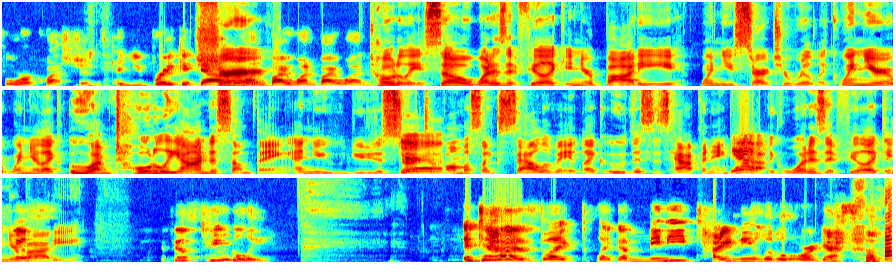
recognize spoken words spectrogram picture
four questions. Can you break it down Sure. one by one by one? Totally. So, what does it feel like in your body when you start to really like when you're when you're like, "Ooh, I'm totally onto something," and you you just start Yeah. to almost like salivate, like, "Ooh, this is happening." Yeah. Like, what does it feel like It in your body? It feels tingly. It does, like like a mini tiny little orgasm.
